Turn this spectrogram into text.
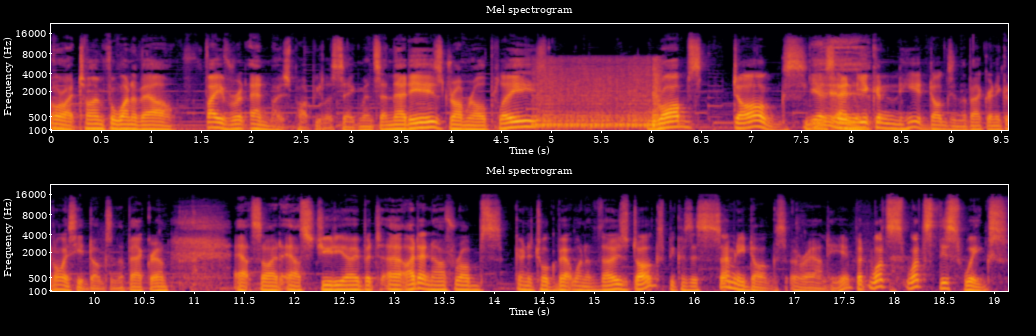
All right, time for one of our favourite and most popular segments, and that is drumroll, please. Rob's dogs. Yes, yeah. and you can hear dogs in the background. You can always hear dogs in the background outside our studio. But uh, I don't know if Rob's going to talk about one of those dogs because there's so many dogs around here. But what's what's this week's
